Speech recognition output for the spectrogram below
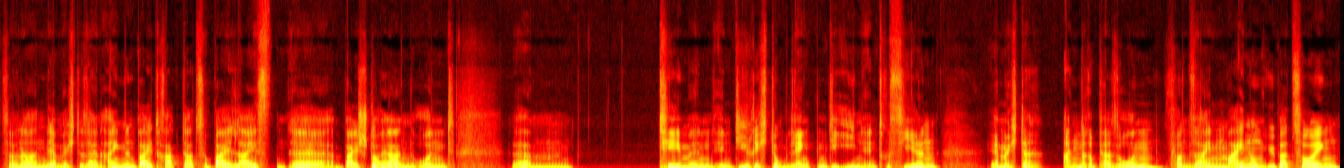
sondern der möchte seinen eigenen Beitrag dazu beileisten, äh, beisteuern und ähm, Themen in die Richtung lenken, die ihn interessieren. Er möchte andere Personen von seinen Meinungen überzeugen,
